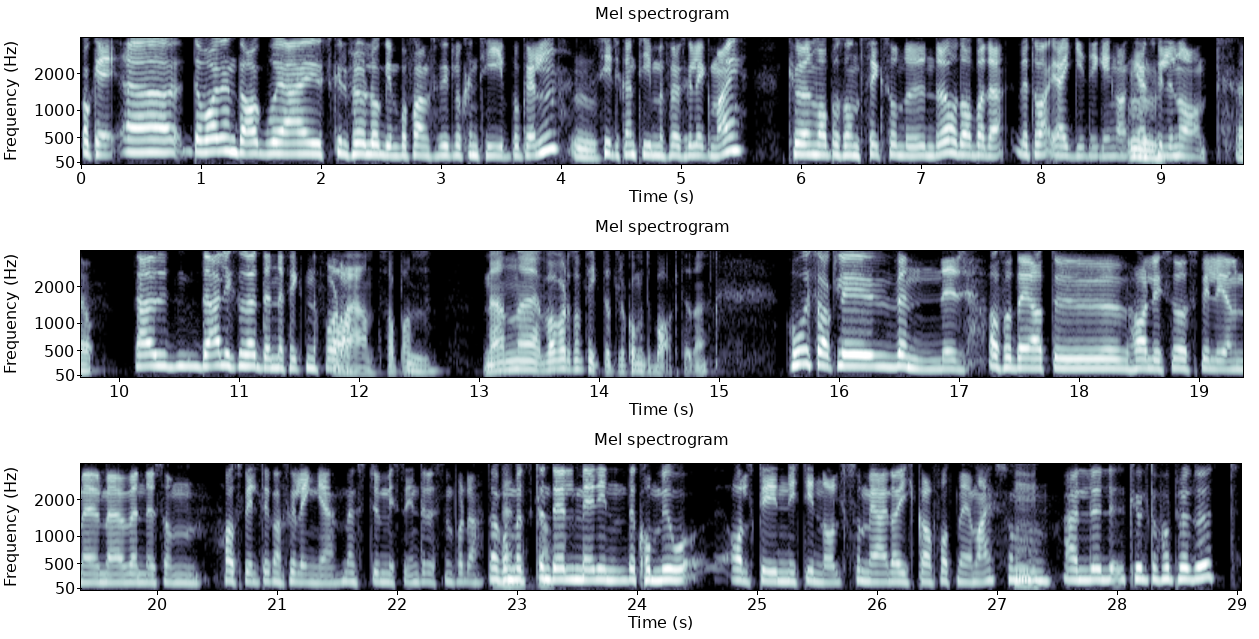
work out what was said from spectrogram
OK. uh, det var en dag hvor jeg skulle prøve å logge inn på Fantasy klokken ti på kvelden. Cirka en time før jeg skulle legge meg. Køen var på sånn 600, og da bare Vet du hva, jeg gidder ikke engang. Jeg spiller noe annet. Ja. Det, er, det er liksom det er den effekten det får. da. ja, såpass. Men uh, hva var det som fikk deg til å komme tilbake til det? Hovedsakelig venner. Altså det at du har lyst til å spille igjen mer med venner som har spilt det ganske lenge, mens du mister interessen for det. Det har kommet en del mer inn, det kommer jo alltid nytt innhold som jeg da ikke har fått med meg, som Mm. er kult å få prøvd ut.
